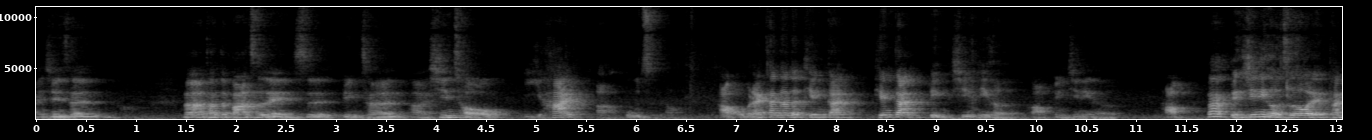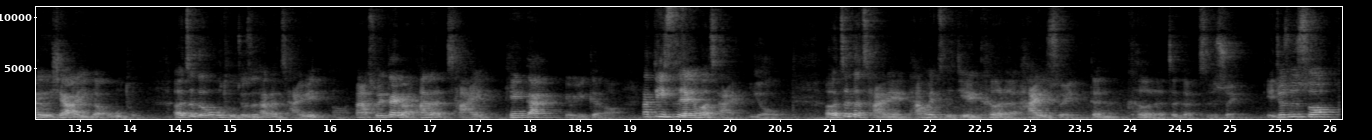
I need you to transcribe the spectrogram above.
韩先生。那他的八字呢是丙辰啊辛丑乙亥啊戊子哦。好，我们来看他的天干，天干丙辛一合啊，丙辛一合。好，那丙辛一合之后呢，他留下一个戊土，而这个戊土就是他的财运哦。那所以代表他的财天干有一个哦。那第四天有没有财？有。而这个财呢，它会直接克了亥水跟克了这个子水，也就是说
